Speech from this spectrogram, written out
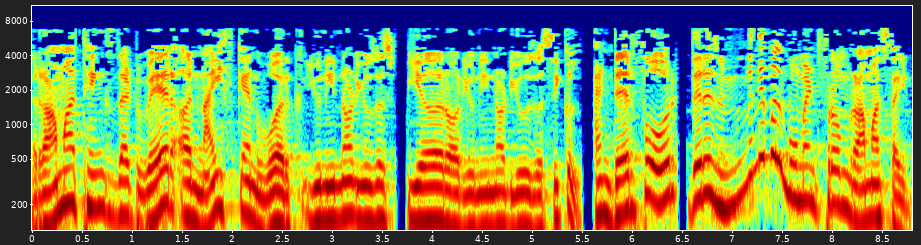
Rama thinks that where a knife can work, you need not use a spear or you need not use a sickle. And therefore, there is minimal movement from Rama's side.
